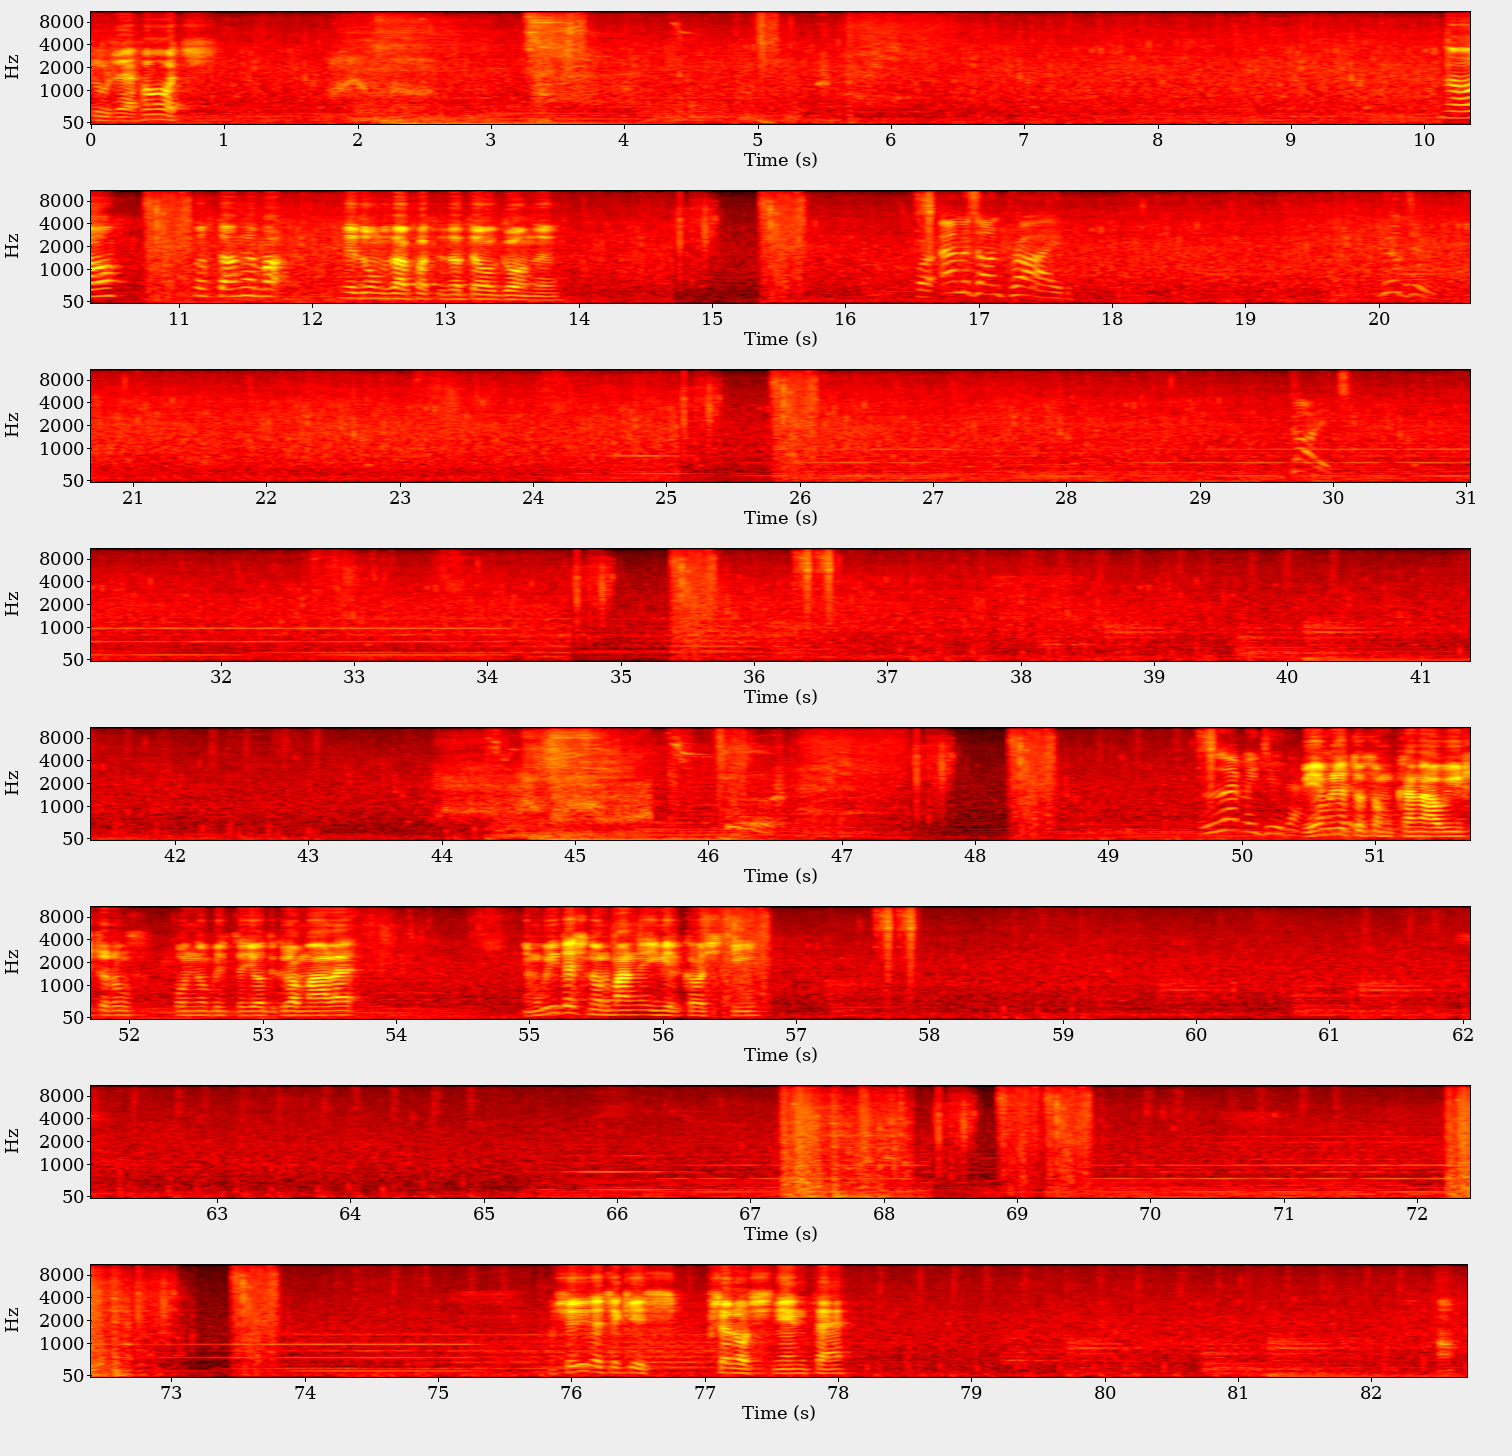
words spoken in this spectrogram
Szczurze, chodź. No, dostanę ma... niezłą zapłatę za te ogony. For Amazon Pride. Will do. Wiem, że to są kanały i szczurów powinno być coś od groma, ale... Nie mogli dać normalnej wielkości. Musieli dać jakieś przerośnięte.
